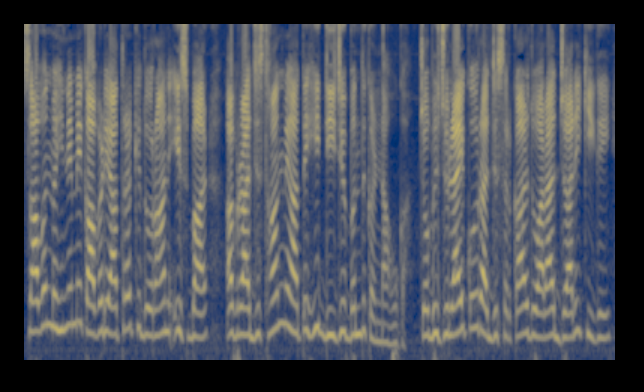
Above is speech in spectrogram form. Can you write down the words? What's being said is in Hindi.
सावन महीने में कावड़ यात्रा के दौरान इस बार अब राजस्थान में आते ही डीजे बंद करना होगा। 24 जुलाई को राज्य सरकार द्वारा जारी की गई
